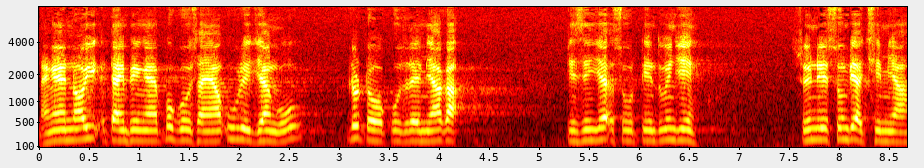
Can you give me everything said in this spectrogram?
နိုင်ငံတော်၏အတိုင်ပင်ခံပုဂ္ဂိုလ်ဆိုင်ရာဥပဒေကြမ်းကိုလွတ်တော်ကိုယ်စားလှယ်များကပြင်ဆင်ချက်အဆိုတင်သွင်းခြင်းဆွေးနွေးဆုံးဖြတ်ခြင်းများ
